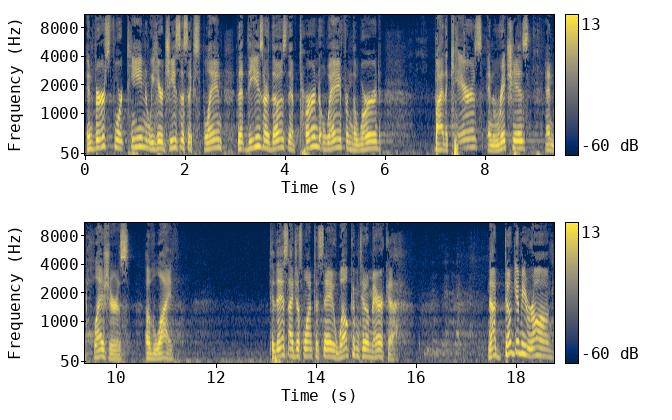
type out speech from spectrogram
In verse 14, we hear Jesus explain that these are those that have turned away from the word by the cares and riches and pleasures of life. To this, I just want to say, welcome to America. Now, don't get me wrong,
